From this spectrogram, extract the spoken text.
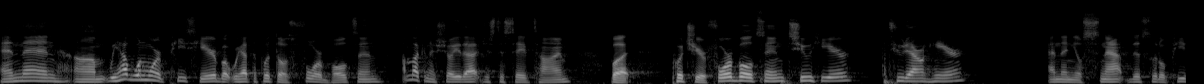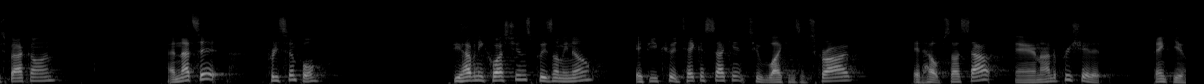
And then um, we have one more piece here, but we have to put those four bolts in. I'm not gonna show you that just to save time, but put your four bolts in, two here, two down here, and then you'll snap this little piece back on. And that's it, pretty simple. If you have any questions, please let me know. If you could take a second to like and subscribe, it helps us out, and I'd appreciate it. Thank you.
